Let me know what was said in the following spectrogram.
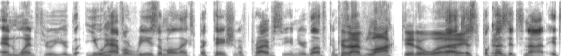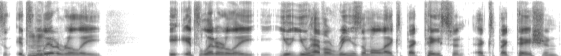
and went through your, you have a reasonable expectation of privacy in your glove compartment. Because. I've locked it away. Well, just because it's not, it's it's Mhm. literally, i- it's literally you you have a reasonable expectation expectation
